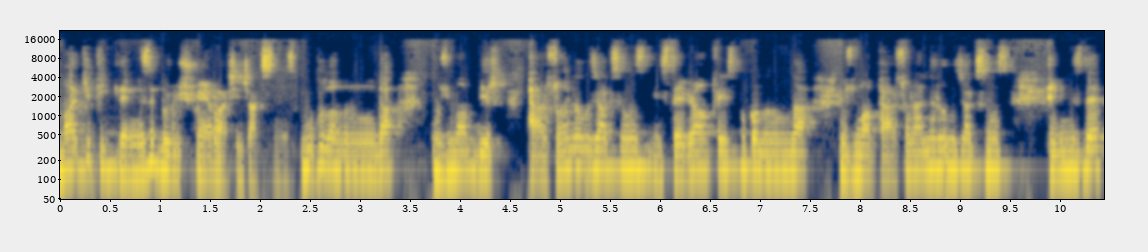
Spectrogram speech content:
marketinglerinizi bölüşmeye başlayacaksınız. Google alanında uzman bir personel alacaksınız. Instagram, Facebook alanında uzman personeller alacaksınız. Elimizde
